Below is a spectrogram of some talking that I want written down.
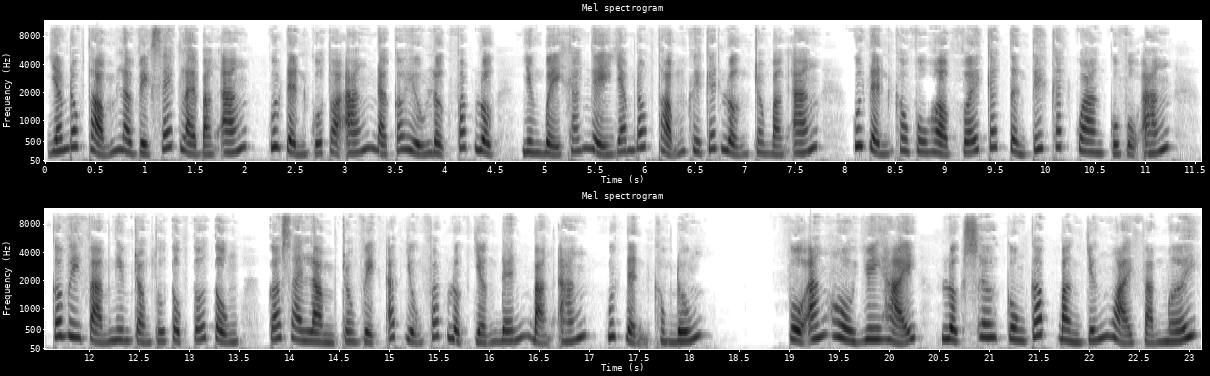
Giám đốc thẩm là việc xét lại bản án, quyết định của tòa án đã có hiệu lực pháp luật nhưng bị kháng nghị giám đốc thẩm khi kết luận trong bản án, quyết định không phù hợp với các tình tiết khách quan của vụ án, có vi phạm nghiêm trọng thủ tục tố tụng, có sai lầm trong việc áp dụng pháp luật dẫn đến bản án, quyết định không đúng. Vụ án Hồ Duy Hải, luật sư cung cấp bằng chứng ngoại phạm mới.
